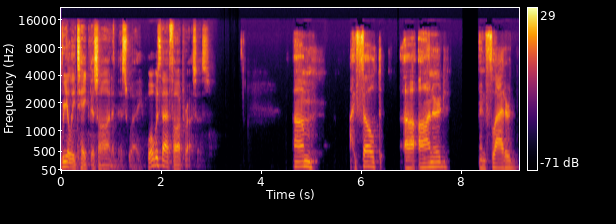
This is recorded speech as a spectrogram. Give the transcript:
really take this on in this way. What was that thought process? Um, I felt uh, honored and flattered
